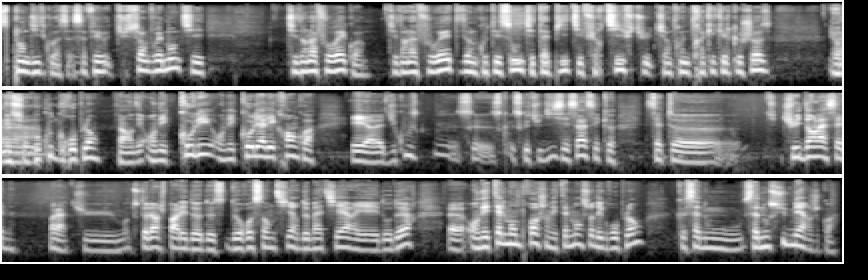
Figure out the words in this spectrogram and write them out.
splendide. Quoi. Ça, ça fait, tu sens vraiment, tu es, tu es dans la forêt. quoi. Tu es dans la forêt, tu es dans le côté sombre, tu es tapis, tu es furtif, tu, tu es en train de traquer quelque chose. Et on est Euh, sur beaucoup de gros plans. Enfin, on est, on est collé, on est collé à l'écran, quoi. Et euh, du coup, ce, ce que- ce que tu dis, c'est ça, c'est que cette, euh, tu, tu es dans la scène. Voilà, tu, tout à l'heure, je parlais de, de, de ressentir de matière et d'odeur. Euh, on est tellement proche, on est tellement sur des gros plans que ça nous, ça nous submerge, quoi.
